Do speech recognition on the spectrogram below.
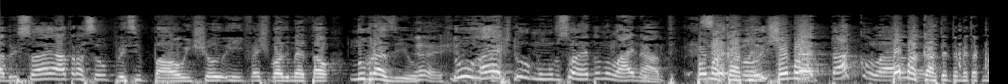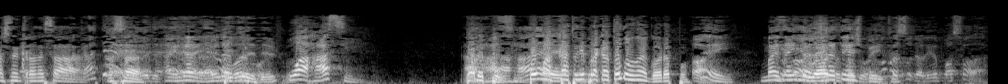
abre, só é a atração principal em show, em festival de metal no Brasil. É. No resto do mundo só entra no line-up. Paul McCartney, é espetacular. Paul. McCartney também tá começando a entrar nessa. nessa... Ainda não, ainda Pelo amor de não. Deus, O Arra, sim. Pera, pô. Ah, Paul é, McCartney vem pra cá todo ano agora, pô. Mas ainda, ainda tem todo Como eu respeito. sou Olinda, eu posso falar.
